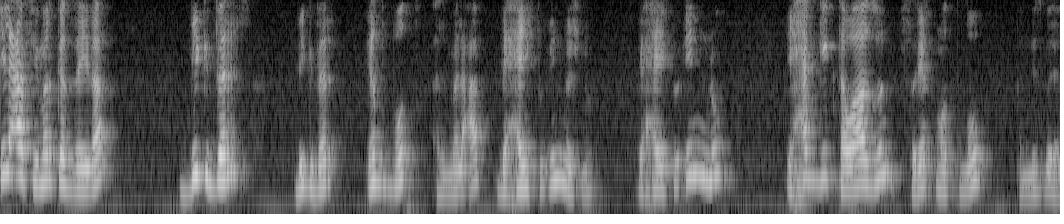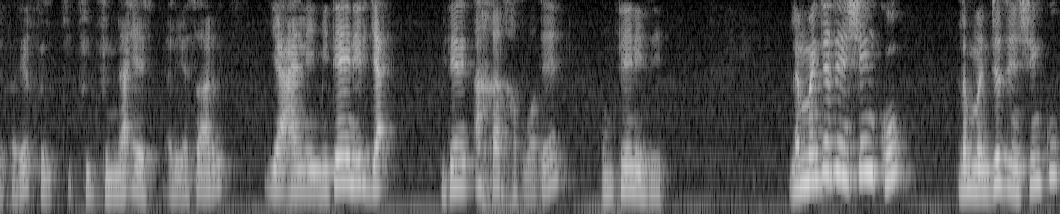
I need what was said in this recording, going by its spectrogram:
يلعب في مركز زي ده بيقدر بيقدر يضبط الملعب بحيث إنه شنو؟ بحيث إنه يحقق توازن الفريق مطلوب بالنسبة للفريق في في, في الناحية اليسار دي. يعني متين يرجع متين يتأخر خطوتين ومتين يزيد. لما جا زينشينكو لما جا زينشينكو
